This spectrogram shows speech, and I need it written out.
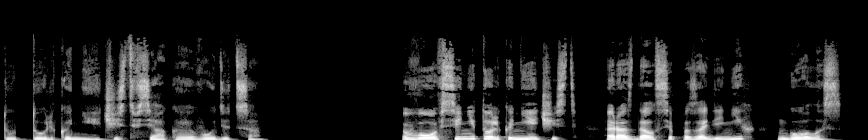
«Тут только нечисть всякая водится». «Вовсе не только нечисть», — раздался позади них голос.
